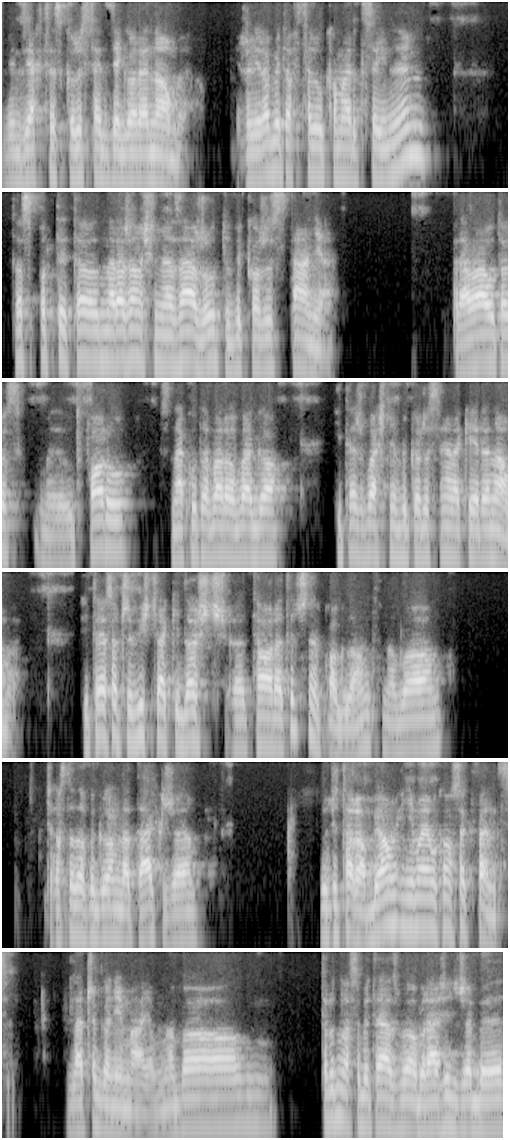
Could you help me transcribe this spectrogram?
Więc ja chcę skorzystać z jego renomy. Jeżeli robię to w celu komercyjnym, to, to narażam się na zarzut wykorzystania prawa autorskiego, utworu, znaku towarowego i też właśnie wykorzystania takiej renomy. I to jest oczywiście taki dość e, teoretyczny pogląd, no bo często to wygląda tak, że ludzie to robią i nie mają konsekwencji. Dlaczego nie mają? No bo trudno sobie teraz wyobrazić, żeby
